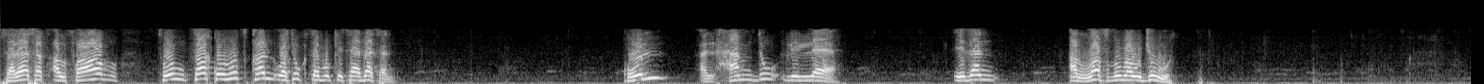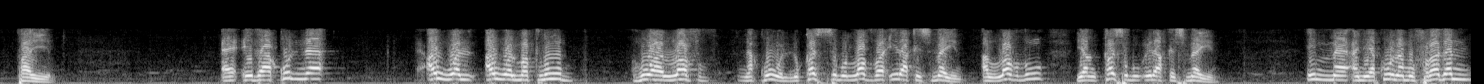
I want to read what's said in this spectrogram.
ثلاثة ألفاظ تنطق نطقا وتكتب كتابة. قل الحمد لله. إذا اللفظ موجود. طيب. إذا قلنا أول, أول مطلوب هو اللفظ نقول نقسم اللفظ إلى قسمين. اللفظ ينقسم إلى قسمين. إما أن يكون مفردا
